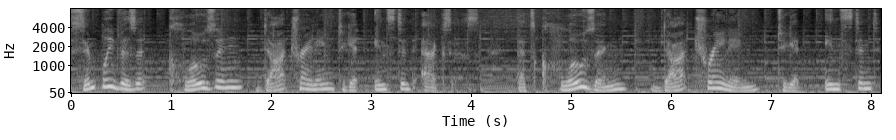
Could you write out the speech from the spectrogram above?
Simply visit closing.training to get instant access. That's closing.training to get instant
